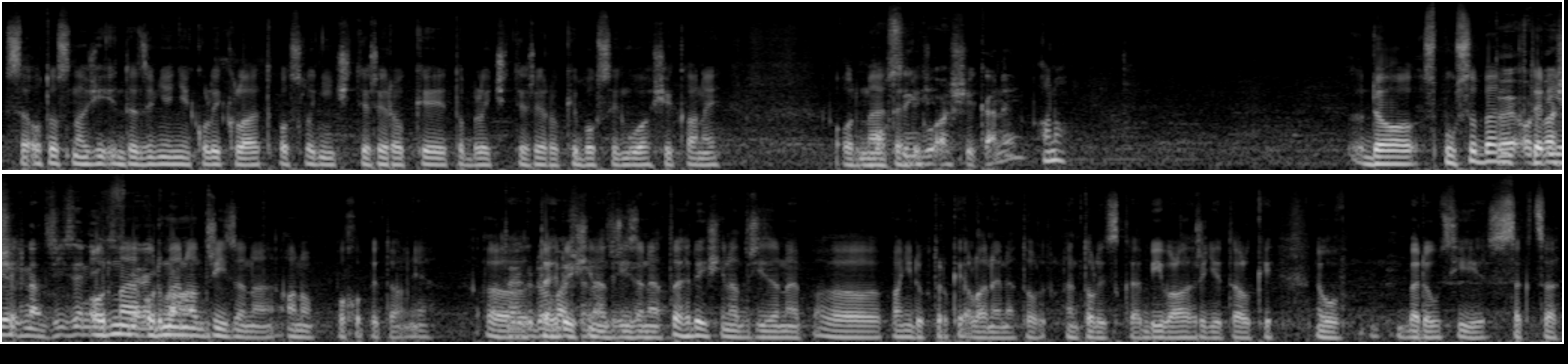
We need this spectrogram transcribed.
se o to snaží intenzivně několik let. Poslední čtyři roky, to byly čtyři roky bossingu a šikany. Od mé bossingu tehdy... a šikany? Ano. Do způsobem, to je od který vašich nadřízených od mé, od mé nadřízené, ano, pochopitelně. Uh, tehdejší nadřízené, tehdejší nadřízené uh, paní doktorky Eleny Netolické, bývalé ředitelky nebo vedoucí sekce uh,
